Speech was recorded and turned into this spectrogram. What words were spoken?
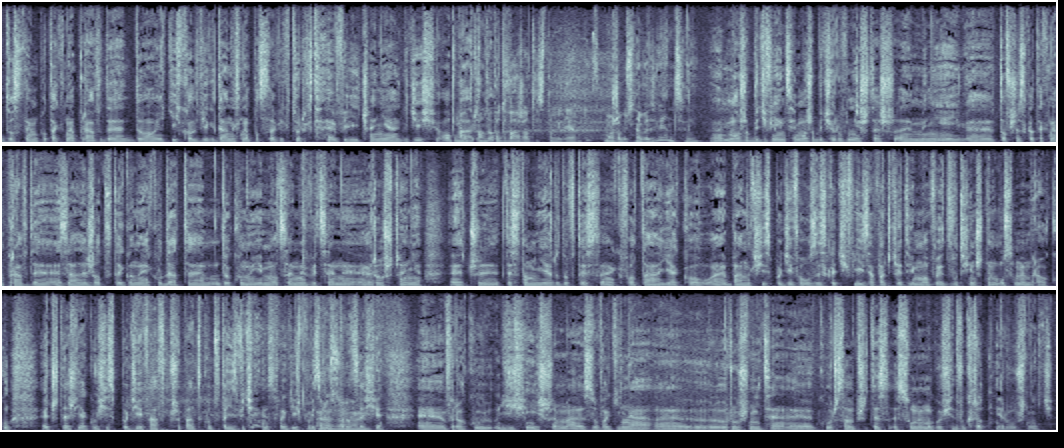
dostępu tak naprawdę do jakichkolwiek danych, na podstawie których te wyliczenia gdzieś oparto. No, to on podważa te 100 miliardów. Może być nawet więcej. Może być więcej, może być również też mniej. To wszystko tak naprawdę zależy od tego, na jaką datę dokonujemy oceny wyceny roszczenia. Czy te 100 miliardów to jest kwota, jaką bank się spodziewał uzyskać chwili zawarcia tej umowy w 2008 roku, e, czy też jaką się spodziewa w przypadku tutaj zwycięstwa gdzieś powiedzmy Rozumiem. w procesie e, w roku dzisiejszym, z uwagi na e, różnice kursowe, przy te sumy mogą się dwukrotnie różnić.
